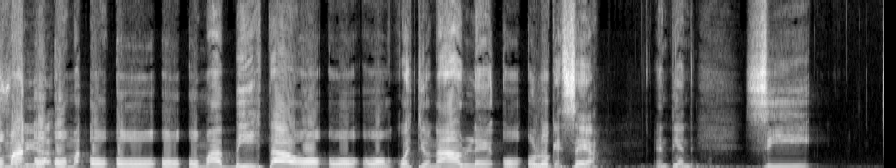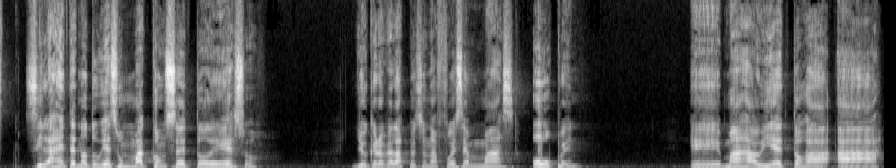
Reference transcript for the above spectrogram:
o, más, bisexualidad. o, más vista o, cuestionable o, lo que sea. ¿Entiendes? Si, si la gente no tuviese un mal concepto de eso, yo creo que las personas fuesen más open, eh, más abiertos a, a,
